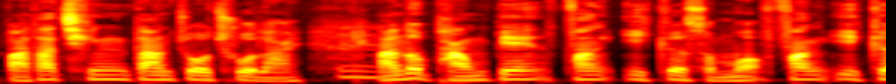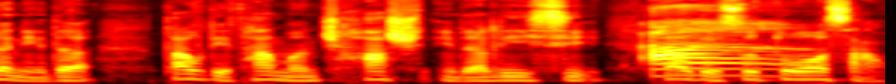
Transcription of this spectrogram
把它清单做出来，然后旁边放一个什么？放一个你的到底他们 charge 你的利息到底是多少？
